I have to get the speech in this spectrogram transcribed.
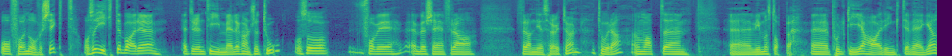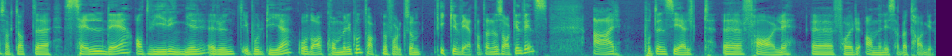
å få en oversikt. Og så gikk det bare etter en time eller kanskje to, og så får vi beskjed fra, fra nyhetsredaktøren, Tora, om at eh, eh, vi må stoppe. Eh, Politiet har ringt til VG og sagt at eh, selv det at vi ringer rundt i politiet, og da kommer i kontakt med folk som ikke vet at denne saken fins, er potensielt eh, farlig eh, for Anne-Elisabeth Hagen.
